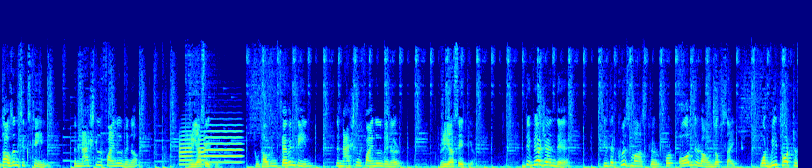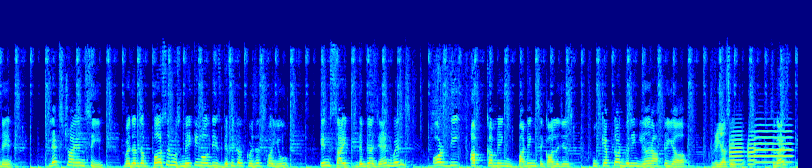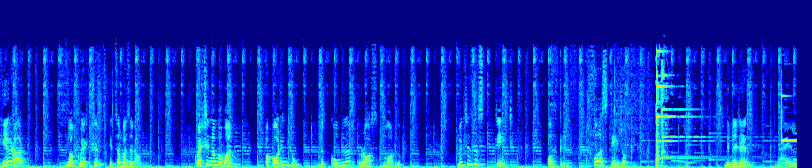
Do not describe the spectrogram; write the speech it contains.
2016, the national final winner, Ria Setiya. 2017, the national final winner, Ria Setiya. Divya Jain there is the quiz master for all the rounds of psych. What we thought today, let's try and see whether the person who's making all these difficult quizzes for you in psych Divya Jain wins or the upcoming budding psychologist who kept on winning year after year, Ria Setiya. So guys, here are your questions. It's a buzzer round. Question number one. According to the Kubler-Ross model, which is the stage of grief? First stage of grief. Divya Jain? Denial.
